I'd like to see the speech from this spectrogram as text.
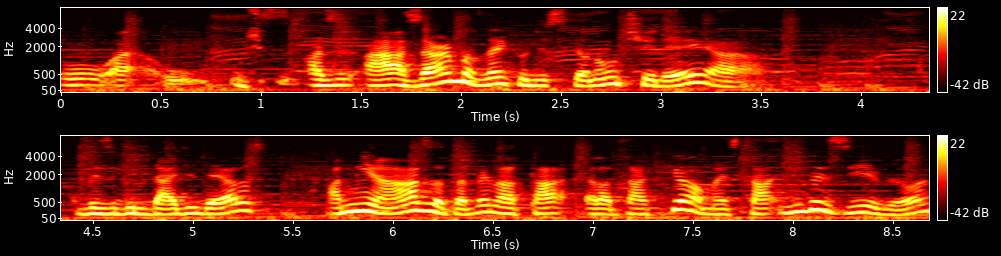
o, as, as, armas, né, que eu disse que eu não tirei a, a, visibilidade delas. A minha asa, tá vendo? Ela tá, ela tá aqui, ó, mas tá invisível, ó.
